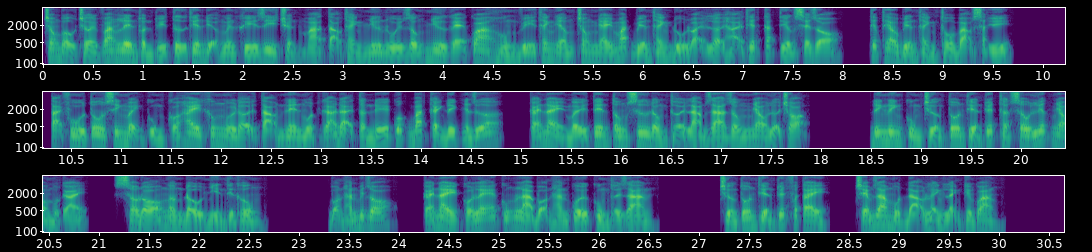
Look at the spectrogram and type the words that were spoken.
Trong bầu trời vang lên thuần túy từ thiên địa nguyên khí di chuyển mà tạo thành như núi giống như ghé qua hùng vĩ thanh âm trong nháy mắt biến thành đủ loại lợi hại thiết cắt tiếng xé gió, tiếp theo biến thành thô bạo sát ý. Tại phù tô sinh mệnh cùng có hay không ngồi đợi tạo nên một gã đại tần đế quốc bắt cảnh địch nhân giữa, cái này mấy tên tông sư đồng thời làm ra giống nhau lựa chọn. Đinh Ninh cùng trưởng tôn thiện tuyết thật sâu liếc nhau một cái, sau đó ngẩng đầu nhìn thiên không. Bọn hắn biết rõ, cái này có lẽ cũng là bọn hắn cuối cùng thời gian. Trường tôn thiện tuyết phất tay, chém ra một đạo lành lạnh kiếm quang.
